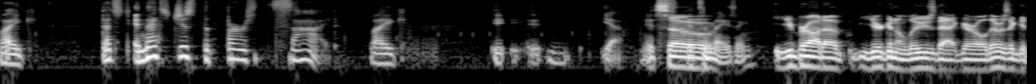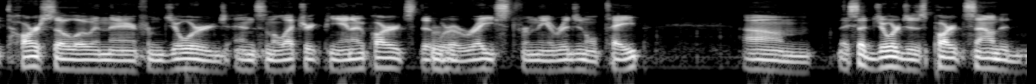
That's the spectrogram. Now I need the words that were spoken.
Like, that's and that's just the first side. Like, it, it, yeah, it's So- it's amazing. You brought up "You're Gonna Lose That Girl." There was a guitar solo in there from George and some electric piano parts that were erased from the original tape. Um, they said George's part sounded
